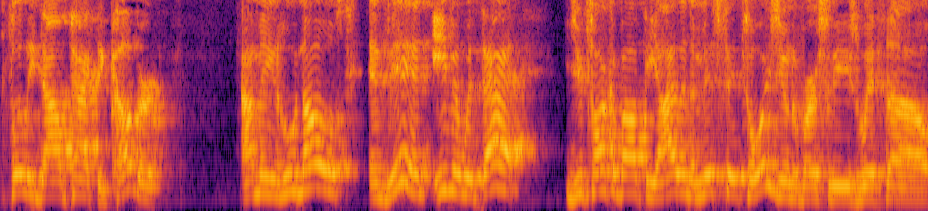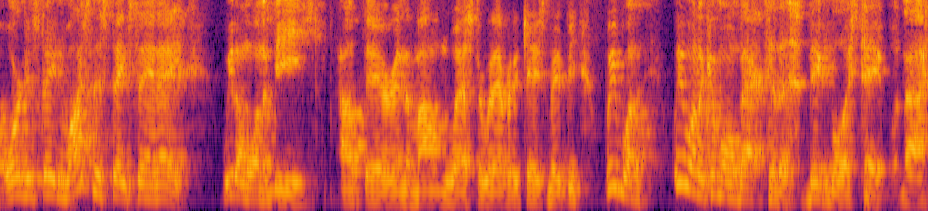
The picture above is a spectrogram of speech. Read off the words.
fully down packed and covered I mean, who knows? And then even with that, you talk about the island of misfit toys universities with uh, Oregon State and Washington State saying, "Hey, we don't want to be out there in the Mountain West or whatever the case may be. We want to we want to come on back to the big boys table." Now,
